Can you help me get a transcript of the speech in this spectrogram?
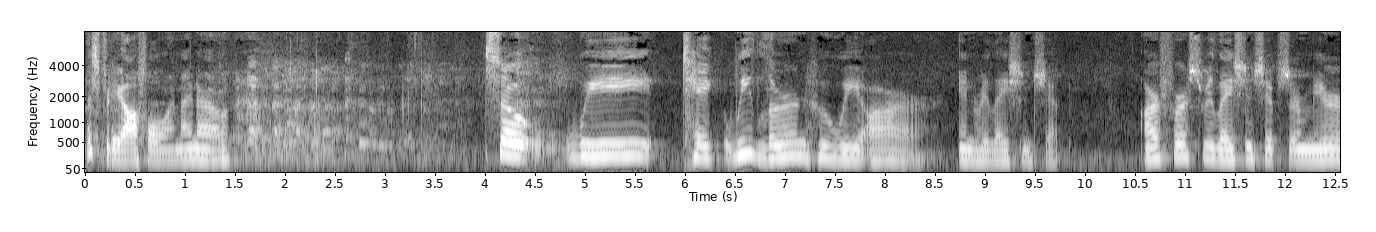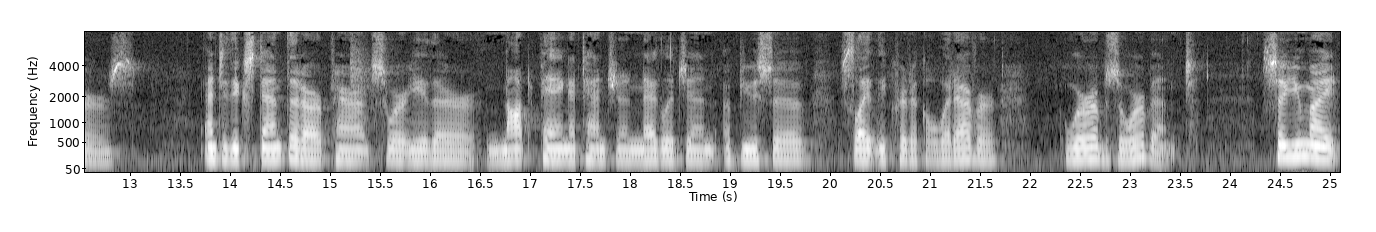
that's pretty awful one, I know. So we take we learn who we are in relationship. Our first relationships are mirrors. And to the extent that our parents were either not paying attention, negligent, abusive, slightly critical, whatever, we're absorbent. So you might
